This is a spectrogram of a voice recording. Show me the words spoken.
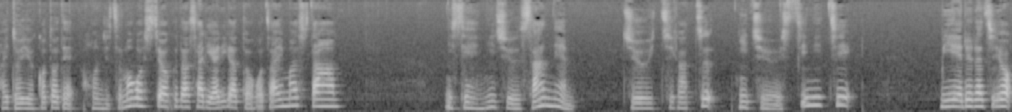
はいということで本日もご視聴くださりありがとうございました。2023年11月27日見えるラジオ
